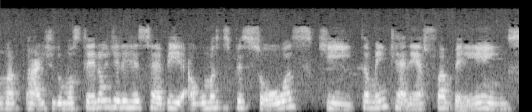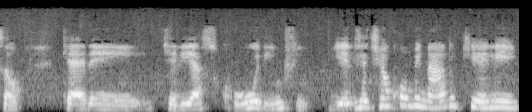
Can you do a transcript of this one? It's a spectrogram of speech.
uma parte do mosteiro onde ele recebe algumas pessoas que também querem a sua bênção, querem que ele as cure, enfim. E ele já tinha combinado que ele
